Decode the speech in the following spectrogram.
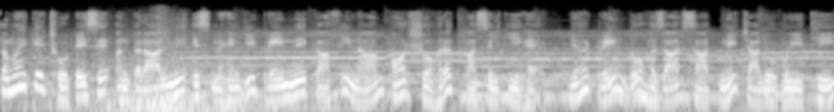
समय के छोटे से अंतराल में इस महँगी ट्रेन ने काफ़ी नाम और शोहरत हासिल की है। यह ट्रेन 2007 में चालू हुई थी।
